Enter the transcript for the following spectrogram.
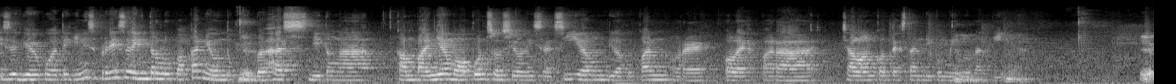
isu geopolitik ini sepertinya sering terlupakan ya untuk yeah. dibahas di tengah kampanye maupun sosialisasi yang dilakukan oleh oleh para calon kontestan di pemilu hmm. nantinya. Ya,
